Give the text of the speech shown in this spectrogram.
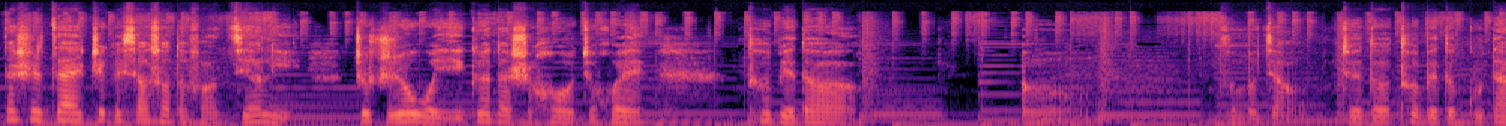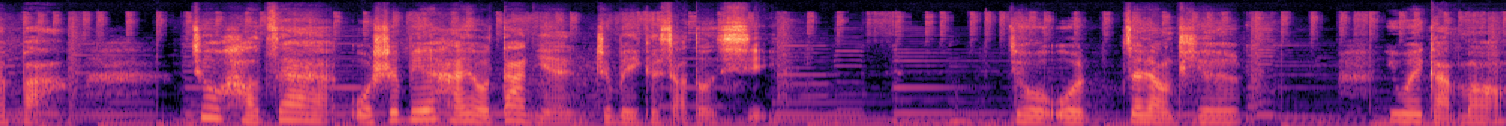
但是在这个小小的房间里，就只有我一个的时候，就会特别的，嗯，怎么讲？觉得特别的孤单吧。就好在我身边还有大年这么一个小东西。就我这两天因为感冒，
